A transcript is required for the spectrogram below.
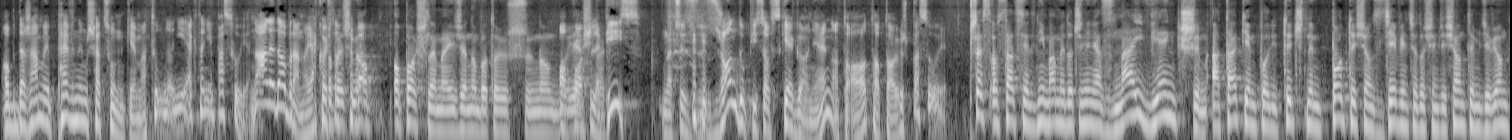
obdarzamy pewnym szacunkiem, a tu no nijak to nie pasuje. No ale dobra, no jakoś To to, trzeba... o, o pośle Mejzie, no bo to już... No, no O pośle tak. PiS, znaczy z, z rządu pisowskiego, nie? No to to, to już pasuje. Przez ostatnie dni mamy do czynienia z największym atakiem politycznym po 1989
